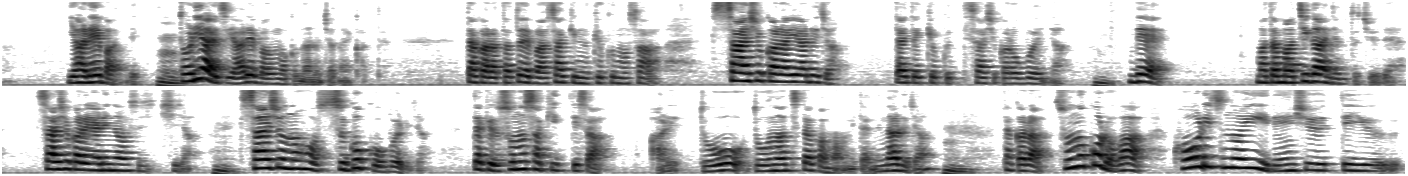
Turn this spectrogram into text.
やればで、うん。とりあえずやればうまくなるんじゃないかって。だから例えばさっきの曲もさ最初からやるじゃん大体曲って最初から覚えるじゃん。うん。でまた間違えんじゃん途中で。最初からやり直すしじゃん。うん。最初の方すごく覚えるじゃん。だけどその先ってさあれどうどうなってたかなみたいになるじゃん。うん。だからその頃は効率のいい練習っていう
